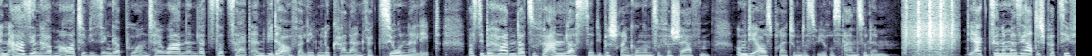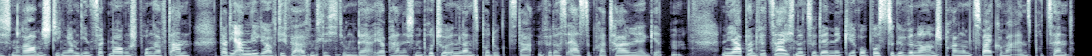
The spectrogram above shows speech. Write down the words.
In Asien haben Orte wie Singapur und Taiwan in letzter Zeit ein Wiederauferleben lokaler Infektionen erlebt, was die Behörden dazu veranlasste, die Beschränkungen zu verschärfen, um die Ausbreitung des Virus einzudämmen. Die Aktien im asiatisch-pazifischen Raum stiegen am Dienstagmorgen sprunghaft an, da die Anleger auf die Veröffentlichung der japanischen Bruttoinlandsproduktsdaten für das erste Quartal reagierten. In Japan verzeichnete der Nikkei robuste Gewinne und sprang um 2,1 Prozent.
